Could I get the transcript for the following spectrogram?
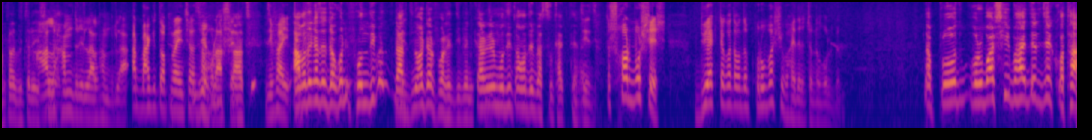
আপনার ভিতরে আলহামদুলিল্লাহ আলহামদুলিল্লাহ। আর বাকি তো আপনার ইনশাআল্লাহ সাপোর্ট আছে। জি ভাই আমাদের কাছে যখনই ফোন দিবেন রাত নয়টার পরে দিবেন কারণ এর মধ্যে তো আমাদের ব্যস্ত থাকতে হয়। তো সর্বশেষ দুই একটা কথা আমাদের প্রবাসী ভাইদের জন্য বলবেন। না প্রবাসী ভাইদের যে কথা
